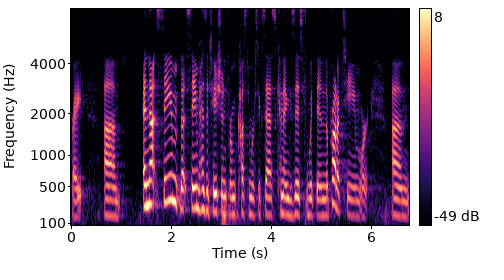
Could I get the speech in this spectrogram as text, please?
right? Um, and that same, that same hesitation from customer success can exist within the product team or um,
